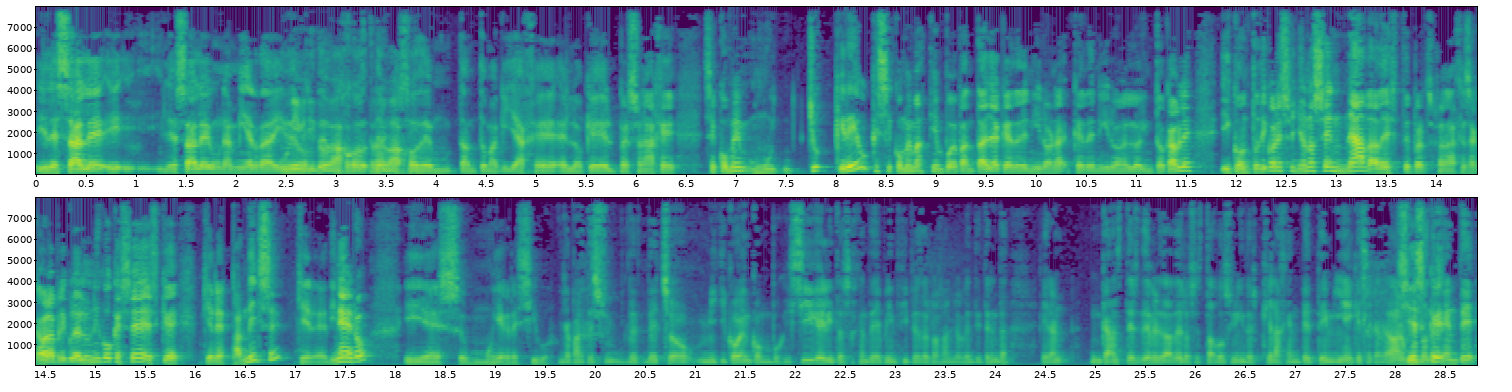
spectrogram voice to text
Y le sale y, y le sale una mierda ahí Un de- híbrido un debajo, extraño, debajo sí. de tanto maquillaje en lo que el personaje se come muy, yo creo que se come más tiempo de pantalla que de Niro en- que de Niro en lo intocable y con todo y con eso yo no sé nada de este personaje se acaba la película y lo único que sé es que quiere expandirse quiere dinero y es muy agresivo Y aparte, de, de hecho, Mickey Cohen con Boogie Siegel y toda esa gente de principios de los años 20 y 30 eran gángsters de verdad de los Estados Unidos que la gente temía y que se cargaban Si un montón de gente.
